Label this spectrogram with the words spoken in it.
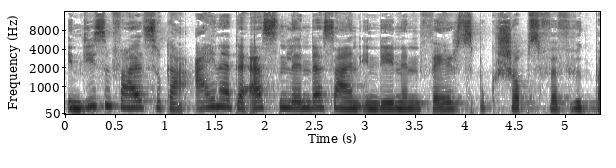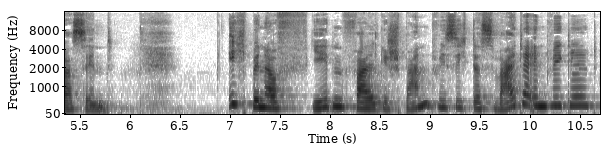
in diesem Fall sogar einer der ersten Länder sein, in denen Facebook-Shops verfügbar sind. Ich bin auf jeden Fall gespannt, wie sich das weiterentwickelt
